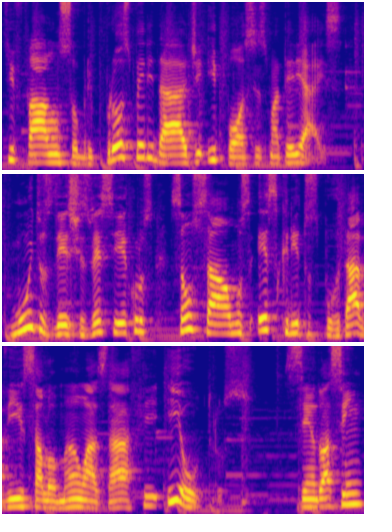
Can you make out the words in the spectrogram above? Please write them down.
que falam sobre prosperidade e posses materiais. Muitos destes versículos são salmos escritos por Davi, Salomão, Asaf e outros. Sendo assim,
